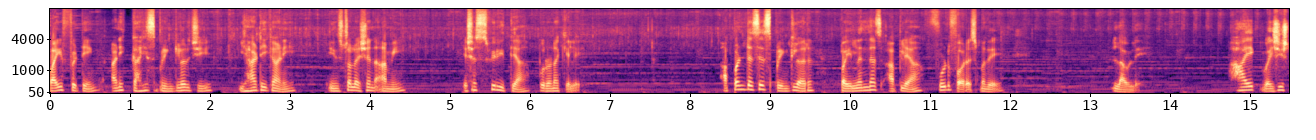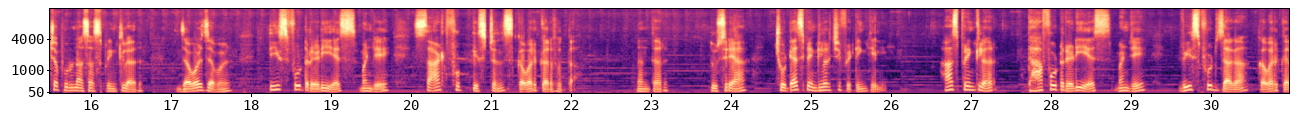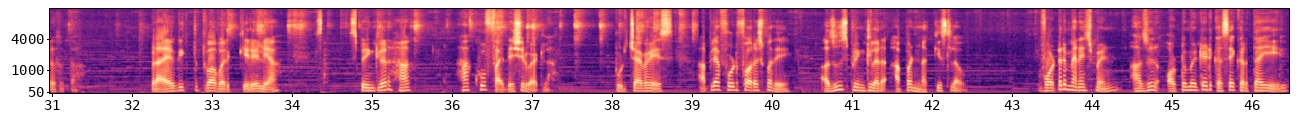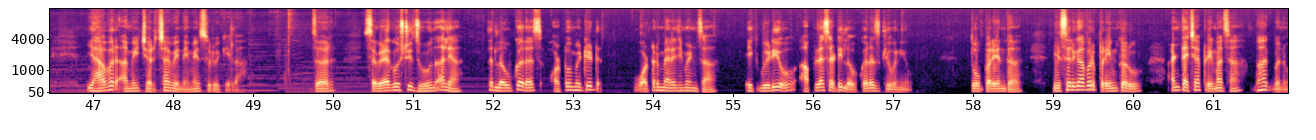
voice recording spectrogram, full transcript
पाईप फिटिंग आणि काही स्प्रिंकलरची ह्या ठिकाणी इन्स्टॉलेशन आम्ही यशस्वीरित्या पूर्ण केले. आपण तसे स्प्रिंकलर पहिल्यांदाच आपल्या फूड फॉरेस्टमध्ये लावले. हा एक वैशिष्ट्यपूर्ण असा स्प्रिंकलर जवळजवळ तीस फूट रेडियस म्हणजे साठ फूट डिस्टन्स कवर करत होता. नंतर दुसऱ्या छोट्या स्प्रिंकलरची फिटिंग केली. हा स्प्रिंकलर दहा फूट रेडियस म्हणजे वीस फूट जागा कवर करत होता. प्रायोगिक तत्वावर केलेल्या स्प्रिंकलर हा हा खूप फायदेशीर वाटला. पुढच्या वेळेस आपल्या फूड फॉरेस्टमध्ये अजून स्प्रिंकलर आपण नक्कीच लावू. वॉटर मॅनेजमेंट अजून ऑटोमेटेड कसे करता येईल ह्यावर आम्ही चर्चा विनिमय सुरू केला. जर सगळ्या गोष्टी जुळून आल्या तर लवकरच ऑटोमेटेड वॉटर मॅनेजमेंटचा एक व्हिडिओ आपल्यासाठी लवकरच घेऊन येऊ. तोपर्यंत निसर्गावर प्रेम करू आणि त्याच्या प्रेमाचा भाग बनू.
